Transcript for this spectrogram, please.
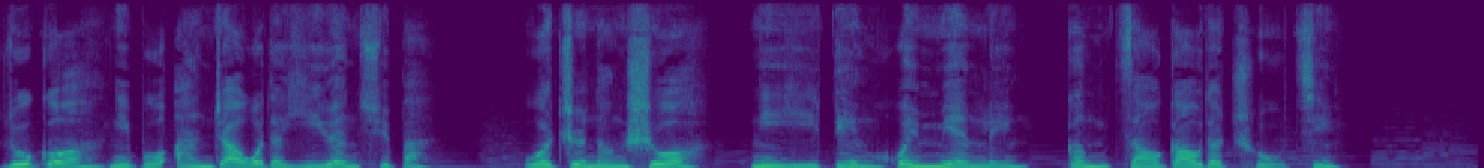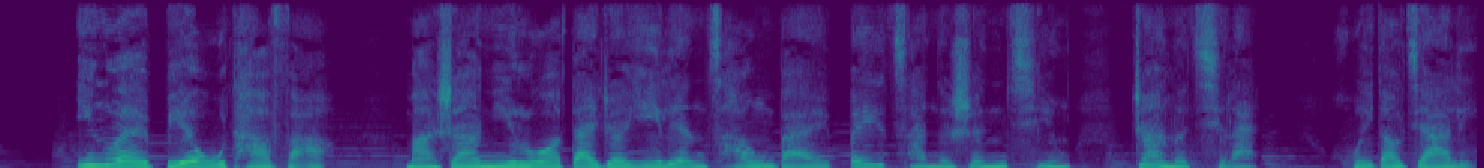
如果你不按照我的意愿去办，我只能说。”你一定会面临更糟糕的处境，因为别无他法。玛莎尼罗带着一脸苍白悲惨的神情站了起来，回到家里。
